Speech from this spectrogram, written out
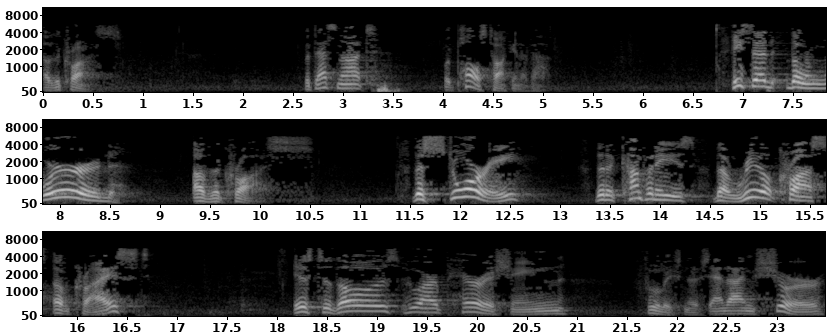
of the cross. But that's not what Paul's talking about. He said the word of the cross, the story that accompanies the real cross of Christ, is to those who are perishing foolishness. And I'm sure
